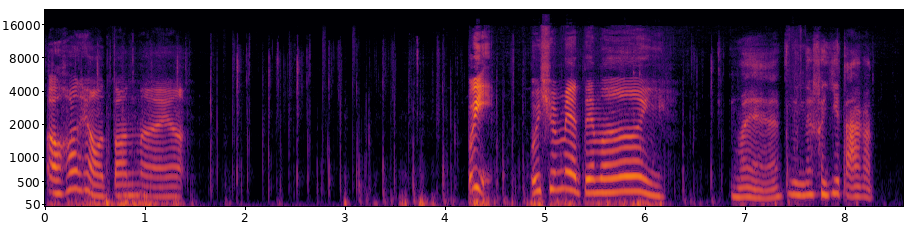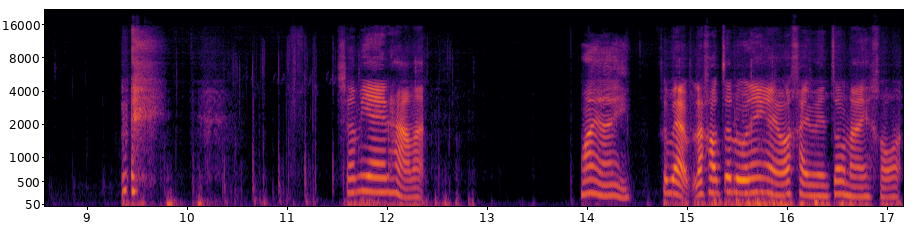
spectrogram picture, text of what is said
เอาเข้าแถวตอนไหนอะ อุ้ย อุ้ยชุดเมดเต็มเลยแหมพี่นี่ขยี้ตาก่อนฉันมีอะไรถามอะ ว่าไง คือแบบแล้วเขาจะรู้ได้ไงว่าใครเป็นเจ้านายเขาอะ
